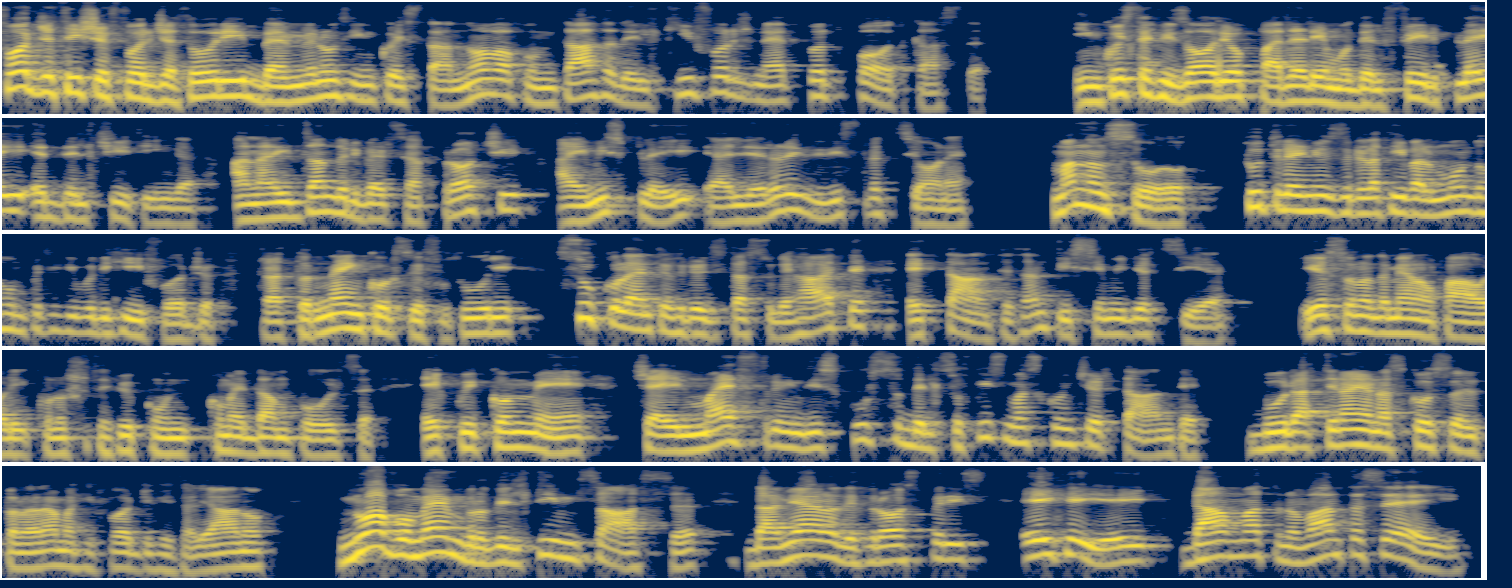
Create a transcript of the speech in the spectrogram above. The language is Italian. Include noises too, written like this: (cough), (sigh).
Forgiatrici e forgiatori, benvenuti in questa nuova puntata del Keyforge Network Podcast. In questo episodio parleremo del fair play e del cheating, analizzando diversi approcci ai misplay e agli errori di distrazione. Ma non solo, tutte le news relative al mondo competitivo di Keyforge, tra tornei in corso e futuri, succulente curiosità sulle carte e tante, tantissime idiozie. Io sono Damiano Paoli, conosciuto più con, come Dan Pauls, e qui con me c'è il maestro indiscusso del sofisma sconcertante, burattinaio nascosto del panorama tifogico italiano, nuovo membro del team SAS, Damiano De Prosperis, a.k.a. Dammat96.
